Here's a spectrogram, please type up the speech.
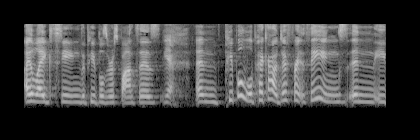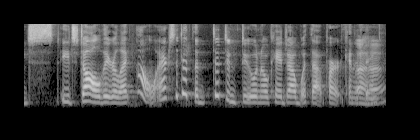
I like seeing the people's responses. Yeah. And people will pick out different things in each each doll. that you're like, "Oh, I actually did the did, did do an okay job with that part," kind of Uh-huh, thing.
